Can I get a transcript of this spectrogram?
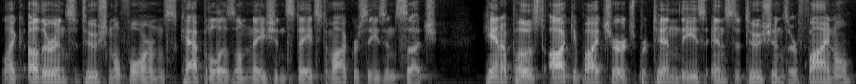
like other institutional forms, capitalism, nation states, democracies, and such. Can a post Occupy church pretend these institutions are final?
